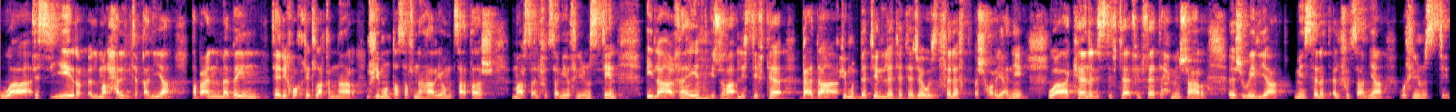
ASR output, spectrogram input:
وتسيير المرحلة الانتقالية. طبعا ما بين تاريخ وقف إطلاق النار في منتصف النهار يوم 19 مارس 1962 إلى غاية إجراء الاستفتاء بعد في مدة لا تتجاوز ثلاث أشهر يعني. وكان الاستفتاء في الفاتح من شهر جويليا من سنة 1962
